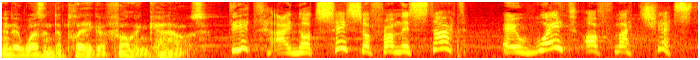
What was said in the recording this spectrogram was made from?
And it wasn't a plague of falling cows. Did I not say so from the start? A weight off my chest.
